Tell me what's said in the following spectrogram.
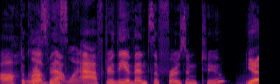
Oh, the love christmas that one. after the events of frozen 2 Yeah,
